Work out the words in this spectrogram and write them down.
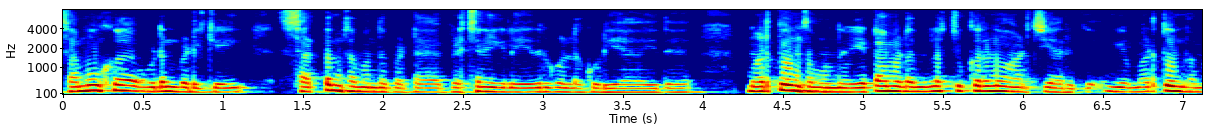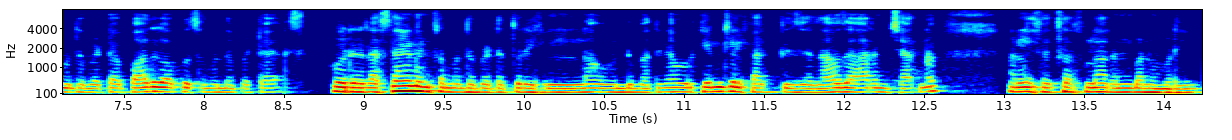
சமூக உடன்படிக்கை சட்டம் சம்மந்தப்பட்ட பிரச்சனைகளை எதிர்கொள்ளக்கூடிய இது மருத்துவம் சம்மந்தம் எட்டாம் இடத்துல சுக்கரனும் ஆட்சியாக இருக்குது இங்கே மருத்துவம் சம்மந்தப்பட்ட சம்மந்தப்பட்ட பாதுகாப்பு சம்மந்தப்பட்ட ஒரு ரசாயனம் சம்மந்தப்பட்ட துறைகள்லாம் வந்து பார்த்தீங்கன்னா ஒரு கெமிக்கல் ஃபேக்ட்ரிஸ் ஏதாவது ஆரம்பிச்சாருன்னா நல்லா சக்ஸஸ்ஃபுல்லாக ரன் பண்ண முடியும்.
